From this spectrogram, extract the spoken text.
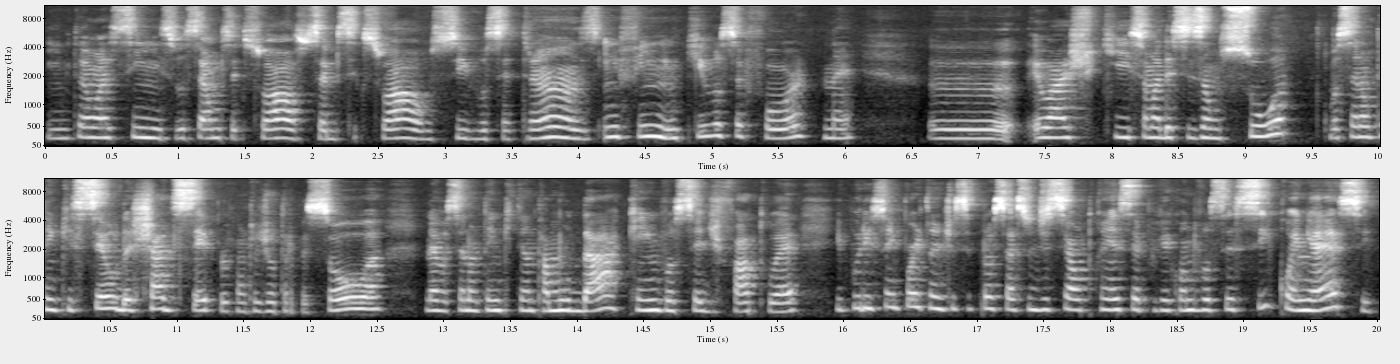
Então, assim, se você é homossexual, se você é bissexual, se você é trans, enfim, o que você for, né? uh, eu acho que isso é uma decisão sua. Você não tem que ser ou deixar de ser por conta de outra pessoa, né? Você não tem que tentar mudar quem você de fato é. E por isso é importante esse processo de se autoconhecer, porque quando você se conhece,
